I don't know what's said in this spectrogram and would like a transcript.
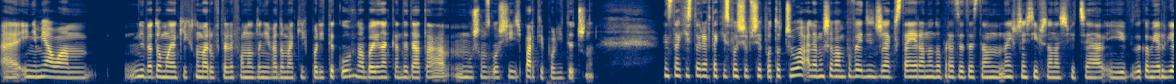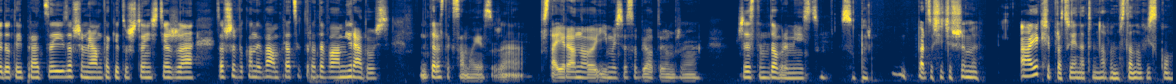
e, i nie miałam nie wiadomo jakich numerów telefonu do nie wiadomo jakich polityków, no bo jednak kandydata muszą zgłosić partie polityczne. Więc ta historia w taki sposób się potoczyła, ale muszę wam powiedzieć, że jak wstaję rano do pracy, to jestem najszczęśliwsza na świecie i tylko mnie rwie do tej pracy i zawsze miałam takie to szczęście, że zawsze wykonywałam pracę, która dawała mi radość. I teraz tak samo jest, że wstaję rano i myślę sobie o tym, że, że jestem w dobrym miejscu. Super. Bardzo się cieszymy. A jak się pracuje na tym nowym stanowisku?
